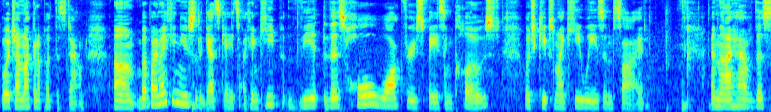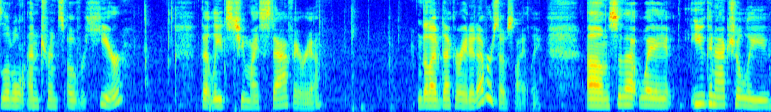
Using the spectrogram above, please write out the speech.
which I'm not going to put this down. Um, but by making use of the guest gates, I can keep the, this whole walkthrough space enclosed, which keeps my kiwis inside. And then I have this little entrance over here that leads to my staff area that I've decorated ever so slightly. Um, so that way you can actually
